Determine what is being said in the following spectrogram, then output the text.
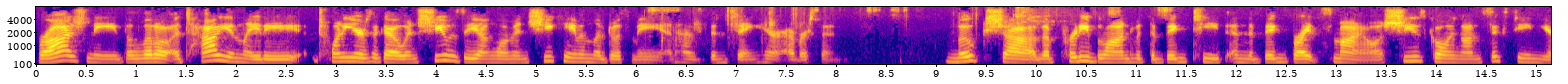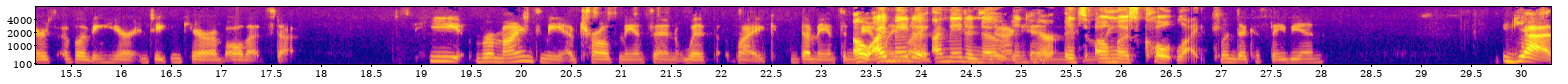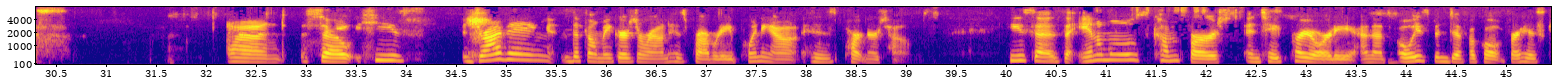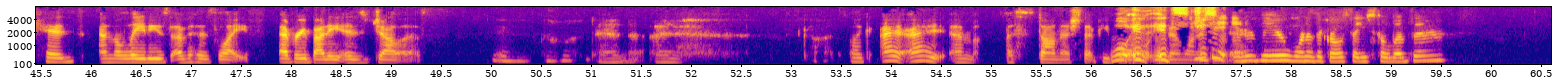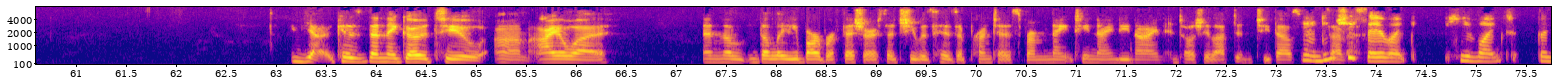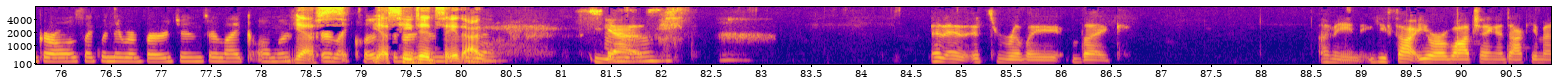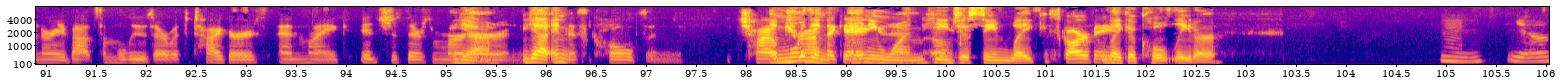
Rajni, the little Italian lady, 20 years ago when she was a young woman, she came and lived with me and has been staying here ever since. Moksha, the pretty blonde with the big teeth and the big bright smile, she's going on 16 years of living here and taking care of all that stuff. He reminds me of Charles Manson with like the Manson. Oh, I made like a I made a Susan note in here. It's and, like, almost cult like. Linda Kasabian. Yes. And so he's driving the filmmakers around his property, pointing out his partner's homes. He says the animals come first and take priority, and that's always been difficult for his kids and the ladies of his life. Everybody is jealous. And I, God, like I, I am astonished that people Well, it- even it's want just- to they be there. interview one of the girls that used to live there? Yeah, because then they go to um, Iowa, and the the lady Barbara Fisher said she was his apprentice from 1999 until she left in Yeah, 2007. didn't she say like he liked the girls like when they were virgins or like almost Yes. or like close Yes, to he did say that. something? Yes, it is. It's really like, I mean, you thought you were watching a documentary about some loser with tigers, and like it's just there's murder Yeah. and Yeah, and this cult and child and more than anyone, and, he oh, just seemed like Scarface. like a cult leader. Hmm. Yeah.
